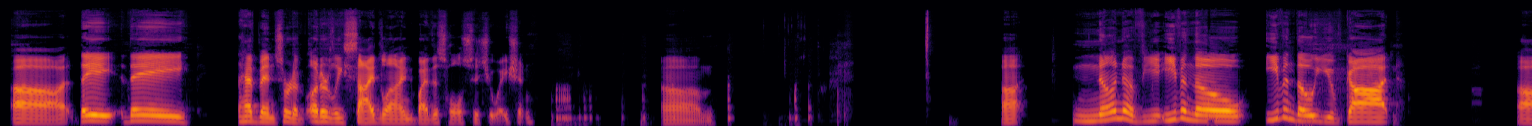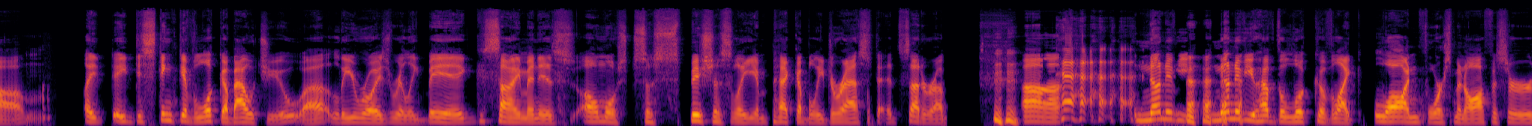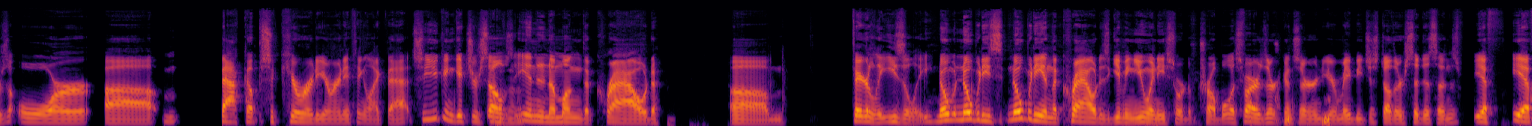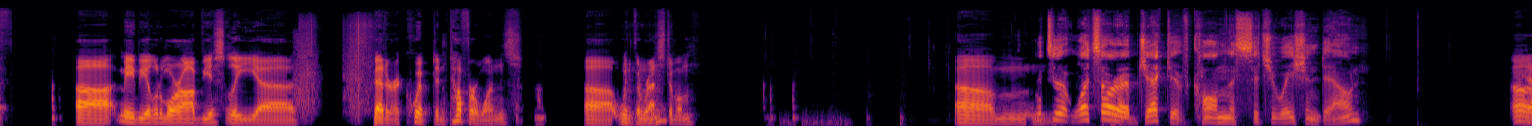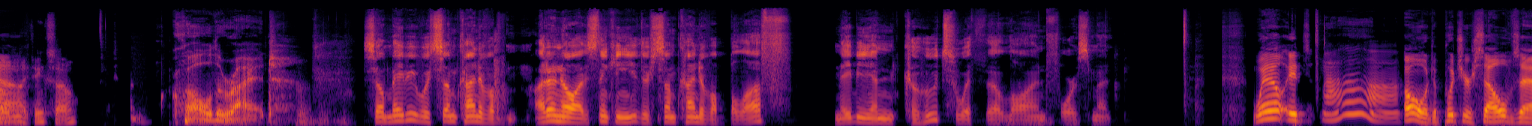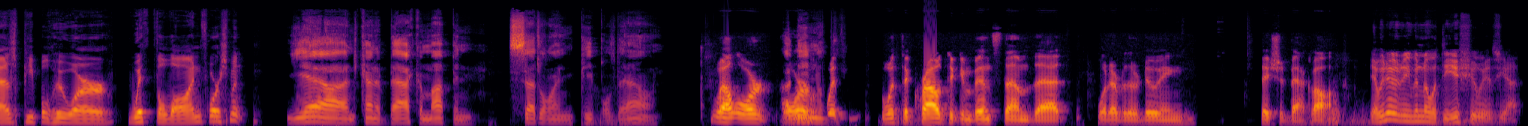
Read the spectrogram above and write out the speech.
Uh, they they have been sort of utterly sidelined by this whole situation. Um, uh, none of you, even though even though you've got um a, a distinctive look about you. Uh, Leroy's really big. Simon is almost suspiciously impeccably dressed, etc. Uh, none of you, none of you have the look of like law enforcement officers or uh, backup security or anything like that. So you can get yourselves Mhm. in and among the crowd um, fairly easily. No, nobody's nobody in the crowd is giving you any sort of trouble as far as they're concerned. You're maybe just other citizens. If if uh, maybe a little more obviously uh, better equipped and tougher ones uh, with the Mhm. rest of them. Um, What's a, what's our objective? Calm the situation down. yeah, um, I think so. Quell the riot. So maybe with some kind of a, I don't know. I was thinking either some kind of a bluff, maybe in cahoots with the law enforcement. well, it's ah. oh to put yourselves as people who are with the law enforcement. Yeah, and kind of back them up in settling people down. Well, or I or mean- with with the crowd to convince them that whatever they're doing, they should back off. Yeah, we don't even know what the issue is yet.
